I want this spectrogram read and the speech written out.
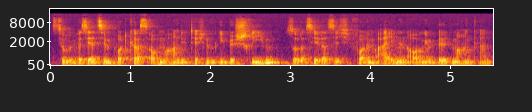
so wie wir es jetzt im Podcast auch machen, die Technologie beschrieben, sodass jeder sich vor dem eigenen Auge ein Bild machen kann.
